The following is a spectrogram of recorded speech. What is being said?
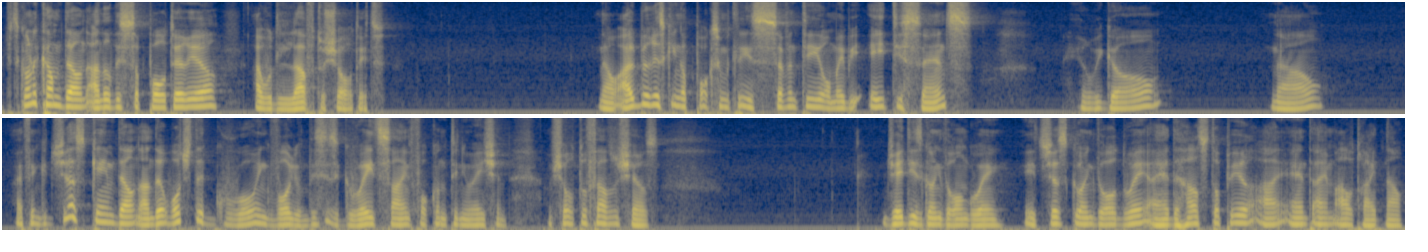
If it's going to come down under this support area, I would love to short it. Now I'll be risking approximately 70 or maybe 80 cents. Here we go now I think it just came down under watch the growing volume. This is a great sign for continuation. I'm short 2000 shares. JD is going the wrong way. It's just going the wrong way. I had a hard stop here. I, and I'm out right now.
